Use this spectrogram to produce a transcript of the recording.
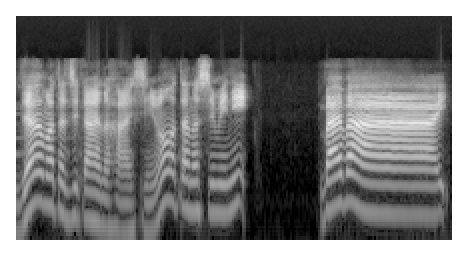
ではまた次回の配信をお楽しみに。バイバーイ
